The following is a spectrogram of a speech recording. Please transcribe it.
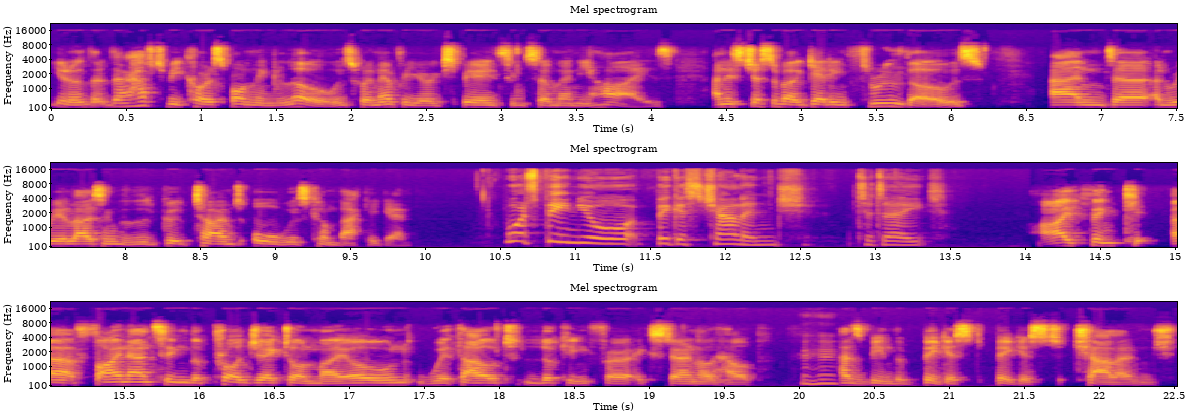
you know there have to be corresponding lows whenever you're experiencing so many highs, and it's just about getting through those and uh, and realizing that the good times always come back again. What's been your biggest challenge to date? I think uh, financing the project on my own without looking for external help mm-hmm. has been the biggest, biggest challenge.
